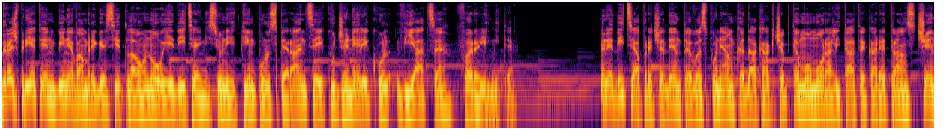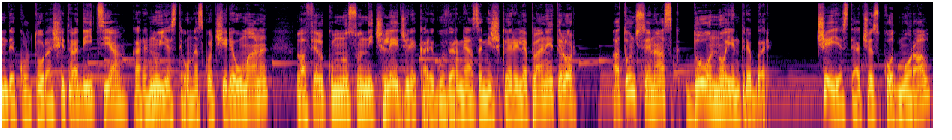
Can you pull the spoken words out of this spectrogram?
Dragi prieteni, bine v-am regăsit la o nouă ediție a emisiunii Timpul Speranței cu genericul Viață fără limite. În ediția precedentă vă spuneam că dacă acceptăm o moralitate care transcende cultura și tradiția, care nu este o născocire umană, la fel cum nu sunt nici legile care guvernează mișcările planetelor, atunci se nasc două noi întrebări. Ce este acest cod moral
